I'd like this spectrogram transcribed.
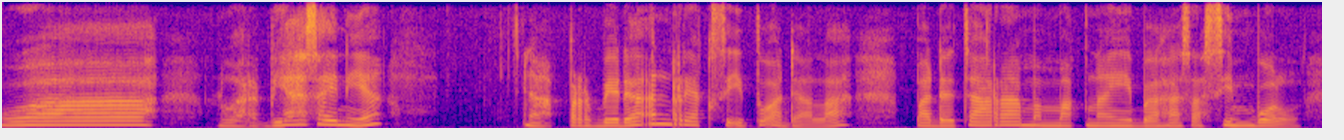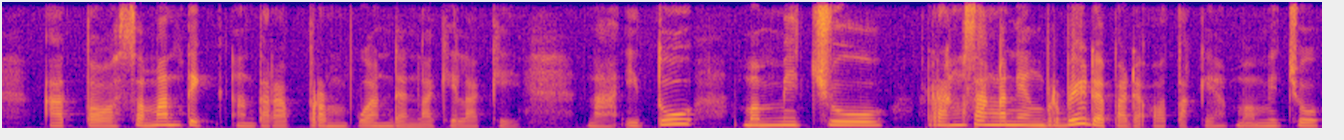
Wah, luar biasa ini ya. Nah, perbedaan reaksi itu adalah pada cara memaknai bahasa simbol atau semantik antara perempuan dan laki-laki. Nah, itu memicu rangsangan yang berbeda pada otak ya, memicu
